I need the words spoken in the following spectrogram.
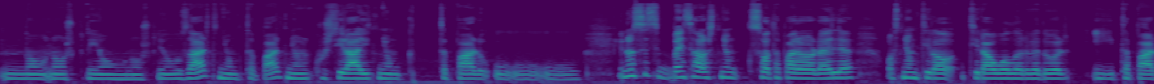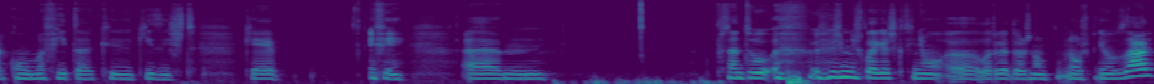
não, não, os podiam não os podiam usar tinham que tapar tinham que os tirar e tinham que tapar o, o, o, eu não sei se bem se elas tinham que só tapar a orelha ou se tinham que tirar, tirar o alargador e tapar com uma fita que, que existe que é enfim um, portanto as minhas colegas que tinham alargadores não, não os podiam usar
